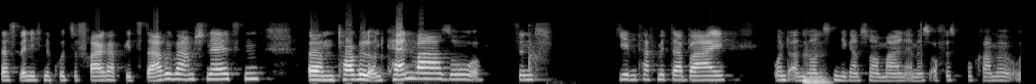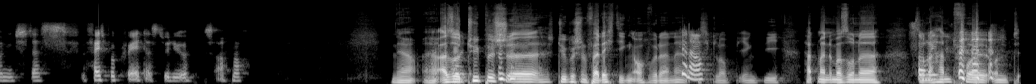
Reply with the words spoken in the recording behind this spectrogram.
dass wenn ich eine kurze Frage habe, geht's darüber am schnellsten. Ähm, Toggle und Canva so sind jeden Tag mit dabei. Und ansonsten mhm. die ganz normalen MS Office Programme und das Facebook Creator Studio ist auch noch. Ja, also typisch, äh, typischen Verdächtigen auch wieder, ne? Genau. Ich glaube, irgendwie hat man immer so eine, so eine Handvoll und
